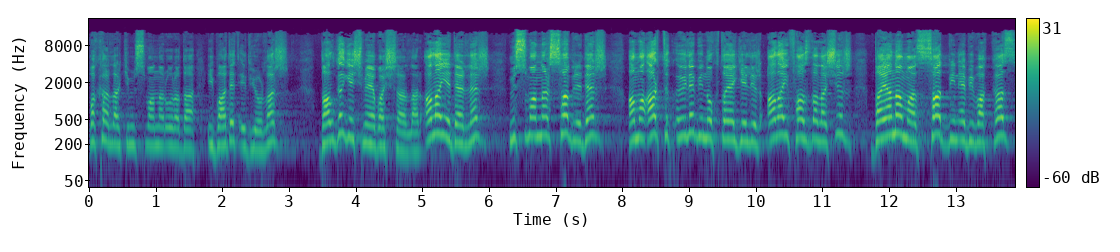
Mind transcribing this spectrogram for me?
Bakarlar ki Müslümanlar orada ibadet ediyorlar. Dalga geçmeye başlarlar, alay ederler. Müslümanlar sabreder ama artık öyle bir noktaya gelir alay fazlalaşır dayanamaz Sad bin Ebi Vakkaz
